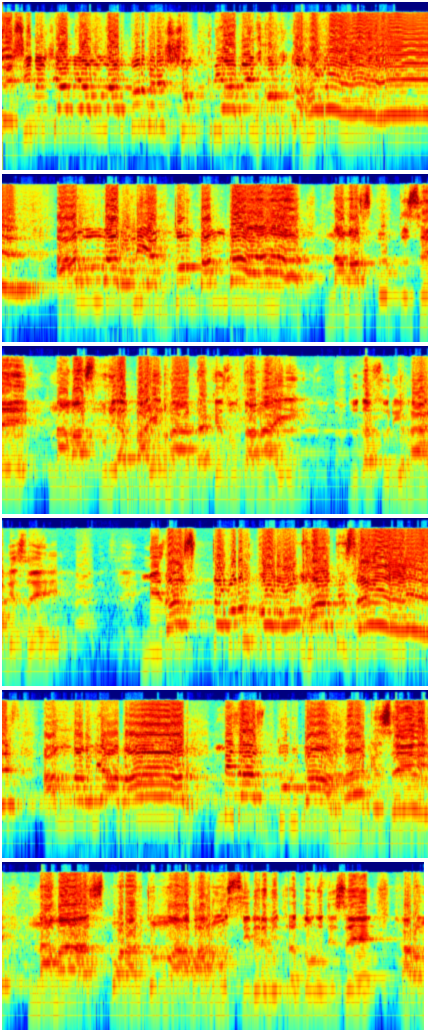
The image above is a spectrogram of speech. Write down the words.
বেশি বেশি আমি আল্লাহর দরবারে শুক্রিয়া আদায় করতে হবে। পড়তেছে নামাজ পড়িয়া বাহির হয়ে দেখে জুতা নাই। জুতা চুরি হয়ে গেছে। মিজাজটা বড় গরম হয়ে গেছে। আল্লাহর ওলি আবার মেজাজ দুর্বল হয়ে গেছে। নামাজ পড়ার জন্য আবার মসজিদের ভিতরে দৌড় দিছে। কারণ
